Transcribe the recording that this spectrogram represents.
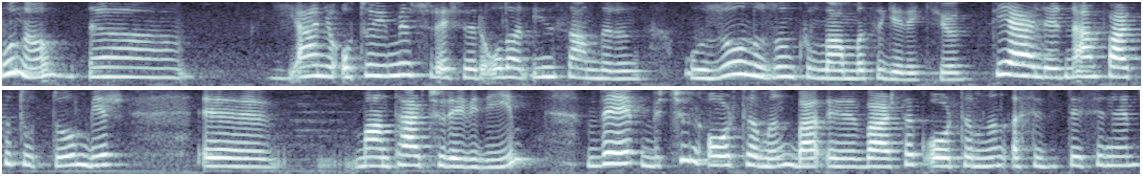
Bunu yani otoimmün süreçleri olan insanların uzun uzun kullanması gerekiyor. Diğerlerinden farklı tuttuğum bir mantar türevi diyeyim ve bütün ortamın e, bağırsak ortamının asiditesini,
